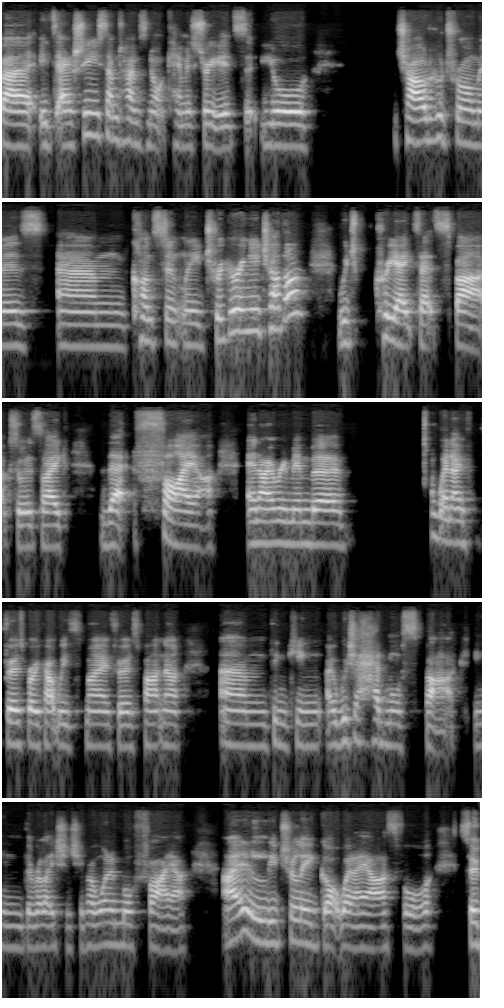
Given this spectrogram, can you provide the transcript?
but it's actually sometimes not chemistry it's your childhood traumas um, constantly triggering each other which creates that spark. So it's like that fire. And i remember when i first broke up with my first partner um, thinking i wish i had more spark in the relationship i wanted more fire I literally got what I asked for. So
